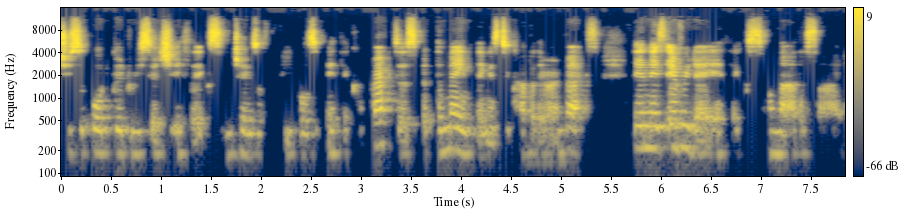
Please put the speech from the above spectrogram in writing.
to support good research ethics in terms of people's ethical practice, but the main thing is to cover their own backs. Then there's everyday ethics on the other side.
